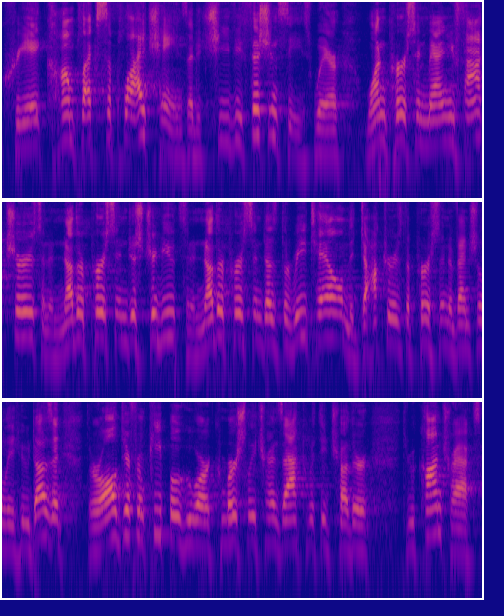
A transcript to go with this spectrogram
create complex supply chains that achieve efficiencies where one person manufactures and another person distributes and another person does the retail and the doctor is the person eventually who does it. They're all different people who are commercially transact with each other through contracts,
